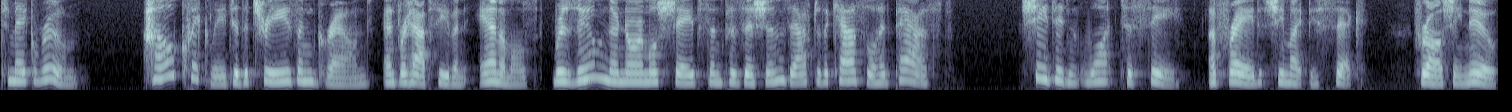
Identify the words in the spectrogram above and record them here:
to make room. How quickly did the trees and ground, and perhaps even animals, resume their normal shapes and positions after the castle had passed? She didn't want to see, afraid she might be sick. For all she knew,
